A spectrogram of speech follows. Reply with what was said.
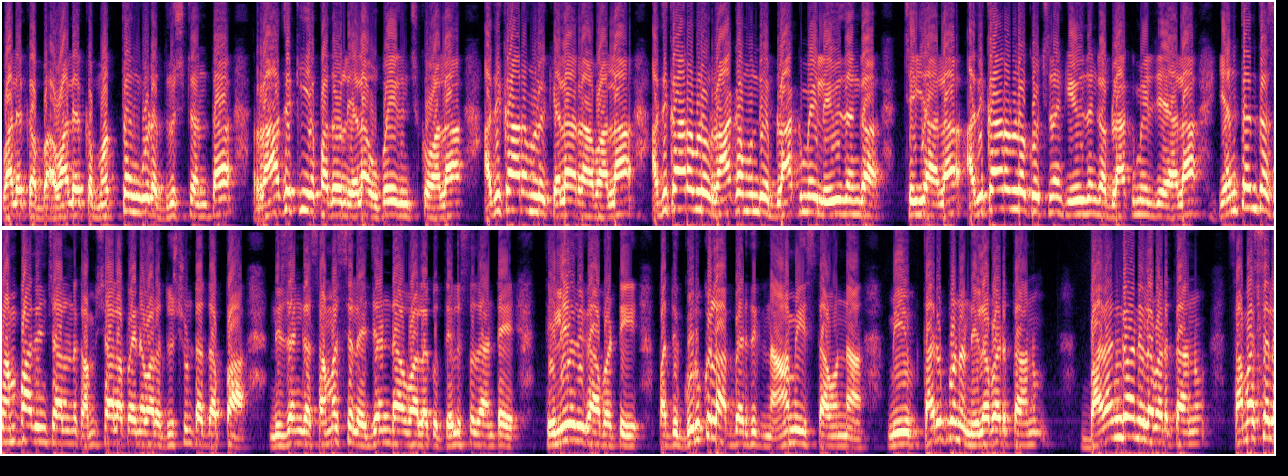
వాళ్ళ యొక్క వాళ్ళ యొక్క మొత్తం కూడా దృష్టి అంతా రాజకీయ పదవులు ఎలా ఉపయోగించుకోవాలా? అధికారంలోకి ఎలా రావాలా? అధికారంలో రాకముందే బ్లాక్మెయిల్ ఏ విధంగా చేయాలా అధికారంలోకి వచ్చినాక ఏ విధంగా బ్లాక్మెయిల్ చేయాలా? ఎంతెంత సంపాదించాలన్న అంశాలపైన వాళ్ళ దృష్టి ఉంటుంది తప్ప నిజంగా సమస్యల ఎజెండా వాళ్ళకు తెలుస్తుంది అంటే తెలియదు కాబట్టి ప్రతి గురుకుల అభ్యర్థికి నా హామీ ఇస్తా ఉన్నా మీ తరపున నిలబడతాను. బలంగా నిలబడతాను సమస్యల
